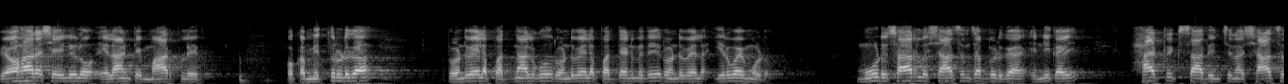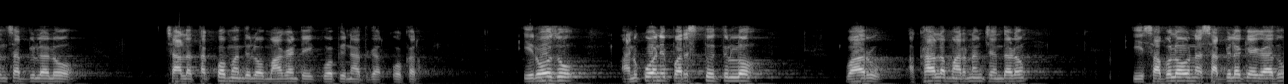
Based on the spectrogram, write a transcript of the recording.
వ్యవహార శైలిలో ఎలాంటి మార్పు లేదు. ఒక మిత్రుడిగా రెండు వేల పద్నాలుగు రెండు వేల పద్దెనిమిది రెండు వేల ఇరవై మూడు మూడు సార్లు శాసనసభ్యుడిగా ఎన్నికై హ్యాట్రిక్ సాధించిన శాసనసభ్యులలో చాలా తక్కువ మందిలో మాగంటి గోపీనాథ్ గారు ఒకరు. ఈరోజు అనుకోని పరిస్థితుల్లో వారు అకాల మరణం చెందడం ఈ సభలో ఉన్న సభ్యులకే కాదు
